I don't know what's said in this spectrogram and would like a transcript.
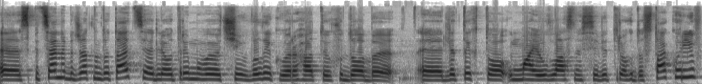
Е, Спеціальна бюджетна дотація для отримувачів великої рогатої худоби е, для тих, хто має у власності від 3 до 100 корів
